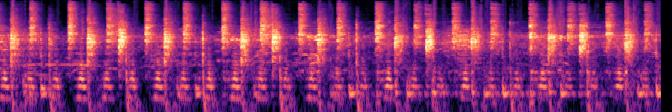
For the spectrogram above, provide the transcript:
that things are coming. And I'm gonna not believe I'm Thank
